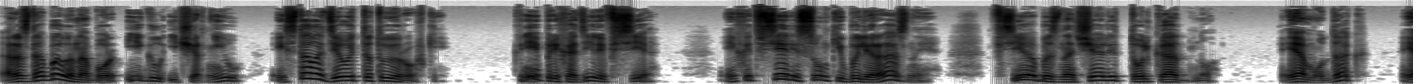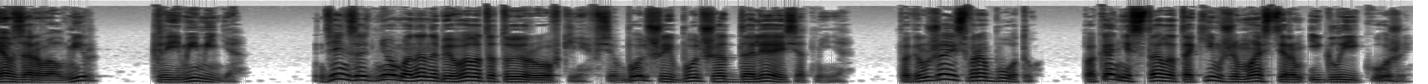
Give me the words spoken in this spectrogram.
Раздобыла набор игл и чернил и стала делать татуировки. К ней приходили все, и хоть все рисунки были разные, все обозначали только одно. Я мудак, я взорвал мир, клейми меня. День за днем она набивала татуировки, все больше и больше отдаляясь от меня, погружаясь в работу, пока не стала таким же мастером иглы и кожи,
